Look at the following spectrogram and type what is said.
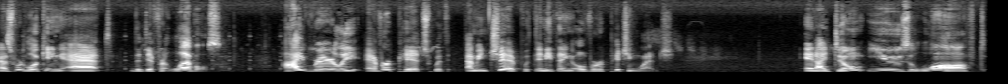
as we're looking at the different levels, I rarely ever pitch with, I mean chip with anything over a pitching wedge. And I don't use loft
